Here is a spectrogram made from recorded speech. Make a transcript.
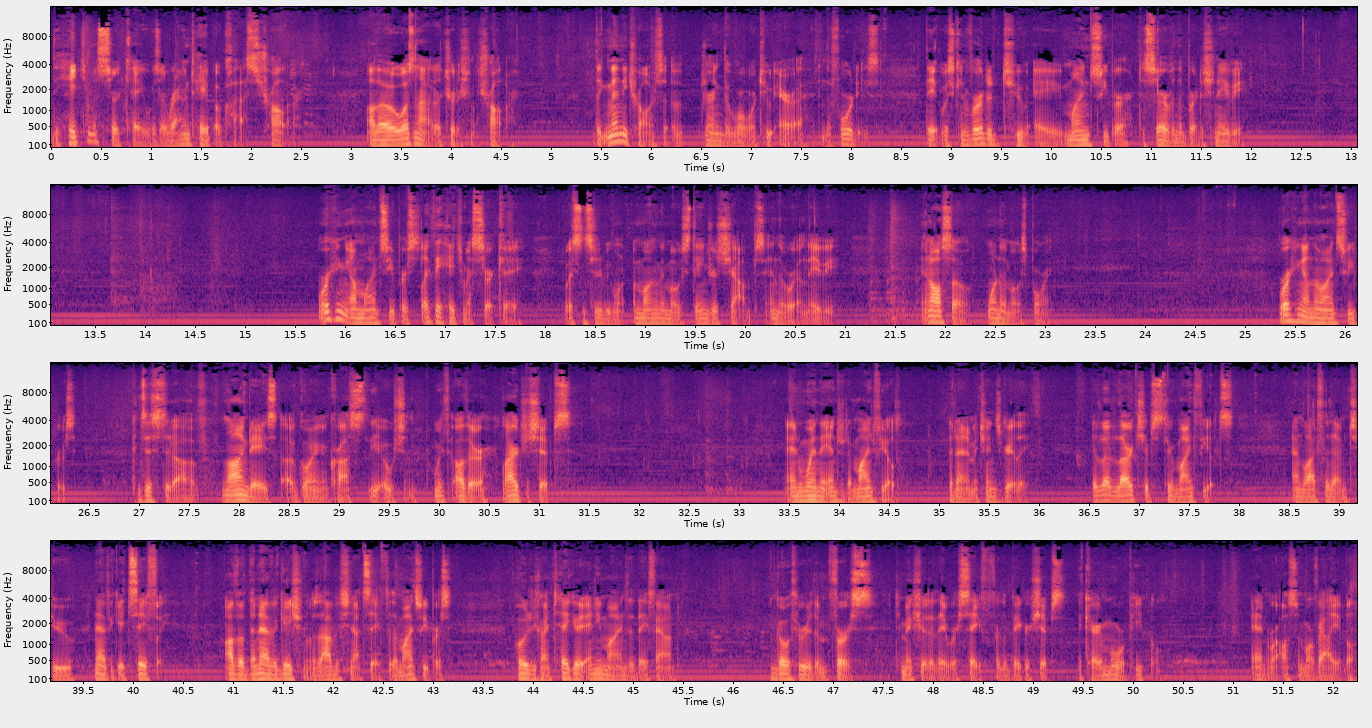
The HMS Circe was a round table class trawler, although it was not a traditional trawler. Like many trawlers during the World War II era in the 40s, it was converted to a minesweeper to serve in the British Navy. Working on minesweepers like the HMS Circe was considered to be one, among the most dangerous jobs in the Royal Navy, and also one of the most boring. Working on the minesweepers consisted of long days of going across the ocean with other larger ships, and when they entered a minefield, the dynamic changed greatly. They led large ships through minefields and allowed for them to navigate safely. Although the navigation was obviously not safe for the minesweepers, who would try and take out any mines that they found and go through them first to make sure that they were safe for the bigger ships that carry more people and were also more valuable.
